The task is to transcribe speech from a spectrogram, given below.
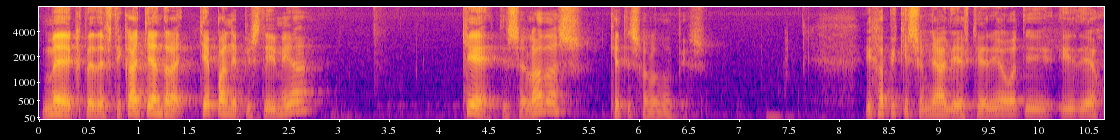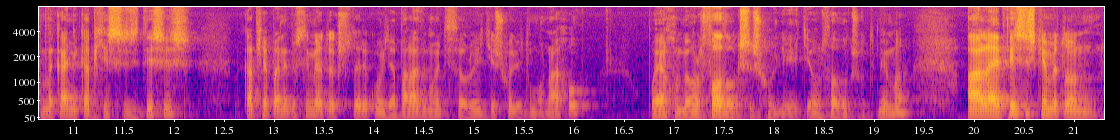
με εκπαιδευτικά κέντρα και πανεπιστήμια και της Ελλάδας και της Αλλοδαπής. Είχα πει και σε μια άλλη ευκαιρία ότι ήδη έχουμε κάνει κάποιες συζητήσεις με κάποια πανεπιστήμια του εξωτερικού. Για παράδειγμα, τη Θεολογική Σχολή του Μονάχου, που έχουμε ορθόδοξη σχολή και ορθόδοξο τμήμα, αλλά επίσης και με τον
